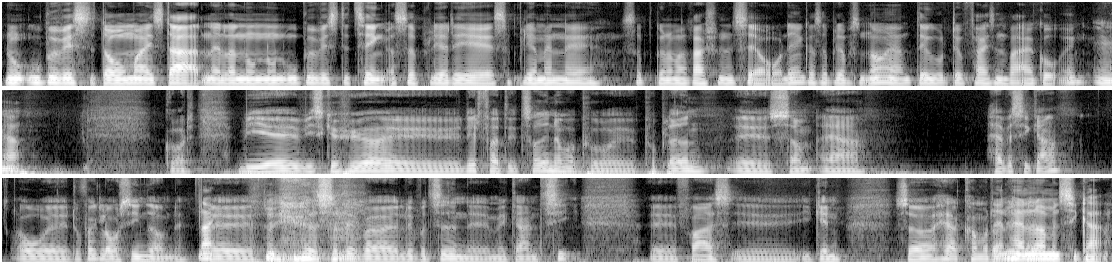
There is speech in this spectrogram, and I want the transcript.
nogle ubevidste dogmer i starten, eller nogle, nogle ubevidste ting, og så, bliver det, så, bliver man, øh, så begynder man at rationalisere over det, ikke? og så bliver man sådan, ja, det er jo, det er jo faktisk en vej at gå. Ikke? Mm. Ja. Godt. Vi, øh, vi skal høre øh, lidt fra det tredje nummer på, øh, på pladen, øh, som er Have a Cigar. Og øh, du får ikke lov at sige noget om det. Nej. Øh, så løber, løber tiden øh, med garanti øh, fra os øh, igen. Så her kommer der Den handler af... om en cigar.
